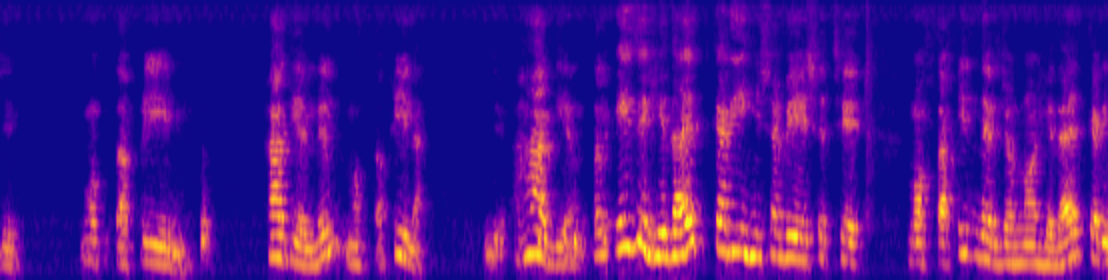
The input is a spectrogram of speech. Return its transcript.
জি জি হা দিয়ান তাহলে এই যে হেদায়েতকারী হিসেবে এসেছে জন্য হেদায়েতকারী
